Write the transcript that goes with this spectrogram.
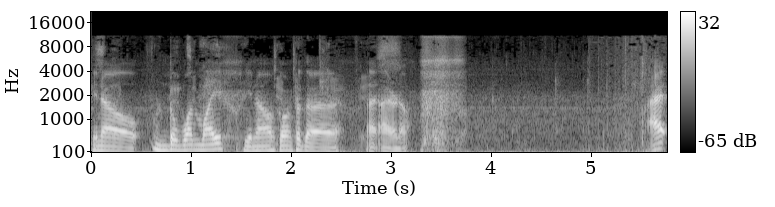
you know, the one life. You know, going for the I, I don't know. I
